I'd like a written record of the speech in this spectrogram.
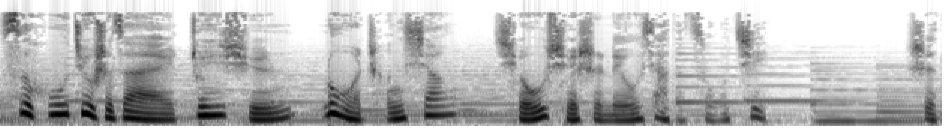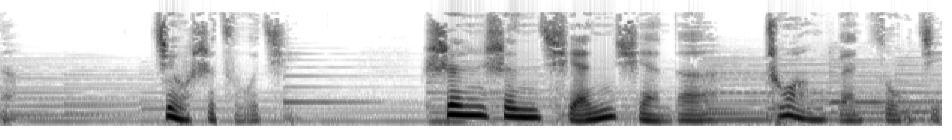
似乎就是在追寻洛城乡求学时留下的足迹。是的，就是足迹，深深浅浅的状元足迹。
